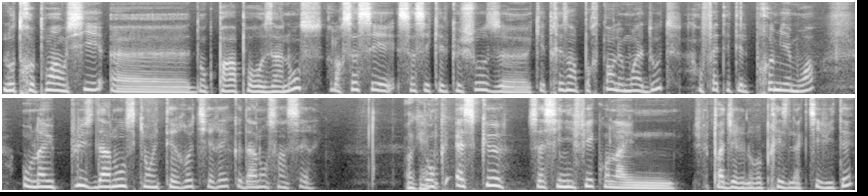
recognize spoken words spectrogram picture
L'autre point aussi, euh, donc par rapport aux annonces, alors ça c'est ça c'est quelque chose euh, qui est très important. Le mois d'août, en fait, était le premier mois. On a eu plus d'annonces qui ont été retirées que d'annonces insérées. Donc, est-ce que ça signifie qu'on a une, je ne vais pas dire une reprise de l'activité,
